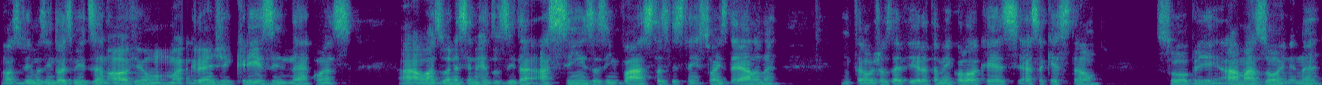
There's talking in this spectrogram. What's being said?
Nós vimos em 2019 uma grande crise, né, com as, a Amazônia sendo reduzida a cinzas em vastas extensões dela, né? Então, José Vieira também coloca esse, essa questão sobre a Amazônia, né?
